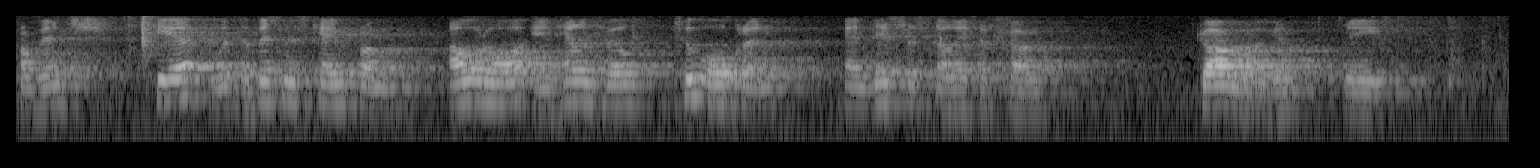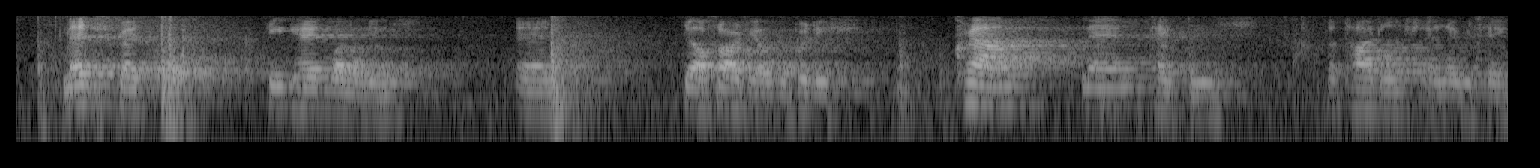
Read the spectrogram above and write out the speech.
province here, with the business came from Aotearoa in Helensville to Auckland, and this is the letter from John Rogan, the magistrate court. He had one of these, and the authority of the British Crown land papers, the titles and everything,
